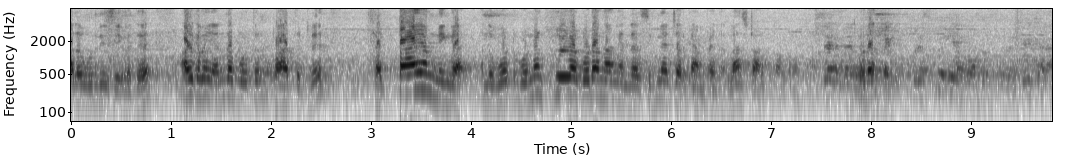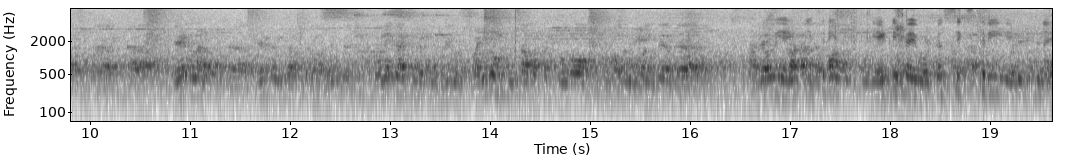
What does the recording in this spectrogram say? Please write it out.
அதை உறுதி செய்வது. அதுக்கப்புறம் எந்த பூத்துன்னு பார்த்துட்டு கட்டாயம் நீங்கள் அந்த ஓட்டு போடணும். கீழே கூட நாங்கள் இந்த சிக்னேச்சர் கேம்பெயின் எல்லாம் ஸ்டார்ட் பண்ணுவோம். தேர்தல் தேர்தல் காலத்தில் வந்து தொலைக்காட்சியில் இருக்கக்கூடிய ஒரு படிவம் கொடுத்தா மட்டும் போதும் அவங்களுக்கு வந்து அந்த Above 83, 85 voters, 6389,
